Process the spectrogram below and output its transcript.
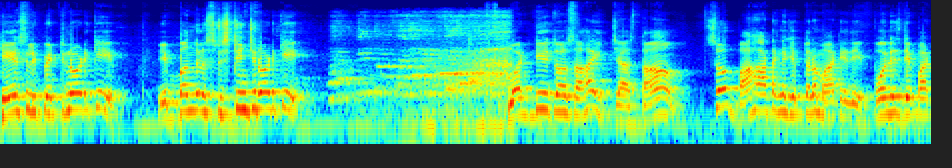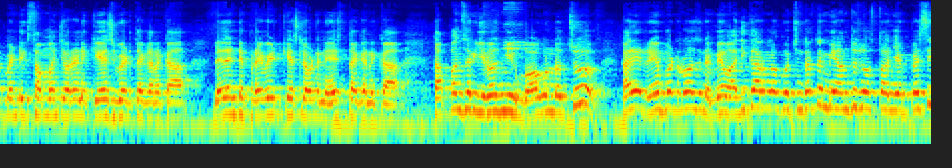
కేసులు పెట్టినోడికి ఇబ్బందులు సృష్టించినోడికి వడ్డీతో సహా ఇచ్చేస్తాం. సో బాహాటంగా చెప్తున్న మాట ఇది. పోలీస్ డిపార్ట్మెంట్కి సంబంధించి ఎవరైనా కేసు పెడితే కనుక లేదంటే ప్రైవేట్ కేసులు ఎవరైనా వేస్తే కనుక తప్పనిసరిగా ఈరోజు మీకు బాగుండొచ్చు. కానీ రేపటి రోజున మేము అధికారంలోకి వచ్చిన తర్వాత మీ అంతు చూస్తామని చెప్పేసి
